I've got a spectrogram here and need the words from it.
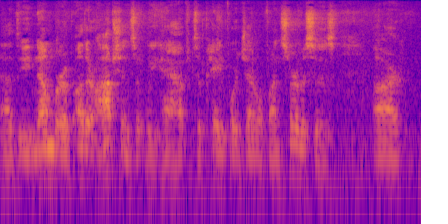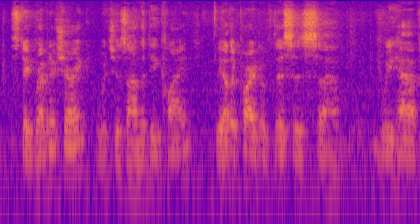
Uh, The number of other options that we have to pay for general fund services are state revenue sharing, which is on the decline. The other part of this is, uh, we have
